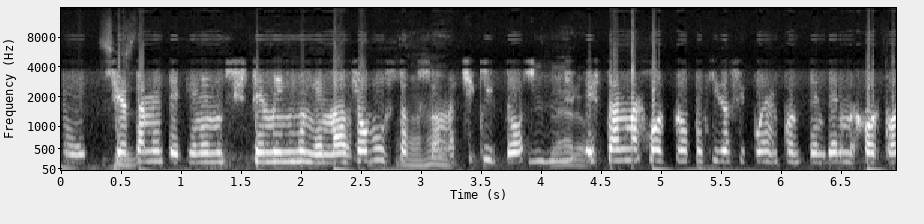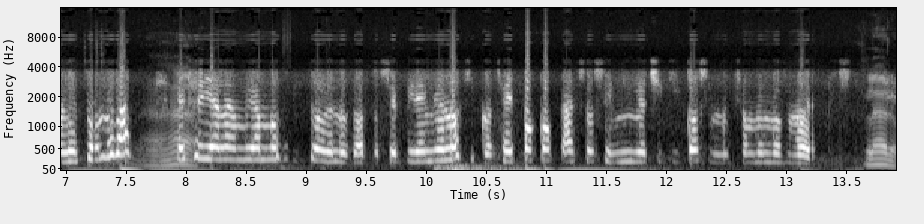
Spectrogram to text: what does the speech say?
que ciertamente tienen un sistema inmune más robusto, que son más chiquitos, Claro. están mejor protegidos y pueden contender mejor con la enfermedad. Ajá. Eso ya lo habíamos visto de los datos epidemiológicos. Hay pocos casos en niños chiquitos y mucho menos muertes. Claro.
